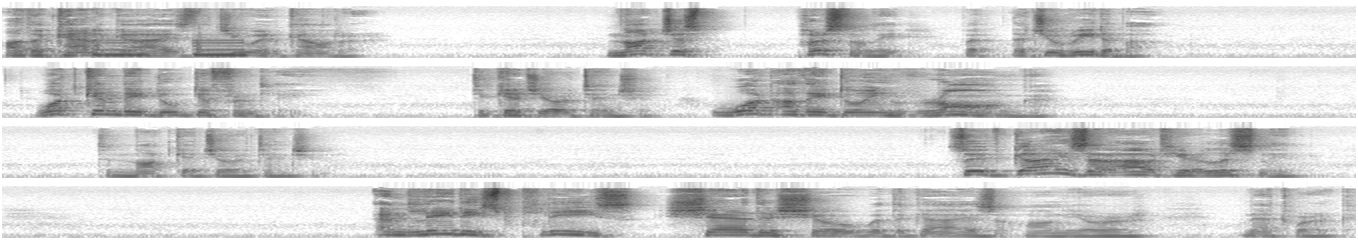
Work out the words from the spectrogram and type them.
Are the kind of mm-hmm. guys that you mm-hmm. encounter? Not just personally, but that you read about. What can they do differently to get your attention? What are they doing wrong to not get your attention? So if guys are out here listening, and ladies, please share this show with the guys on your network.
